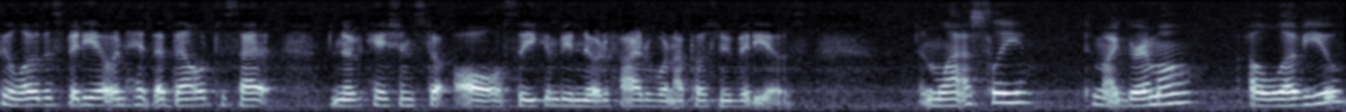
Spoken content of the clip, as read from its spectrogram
below this video and hit the bell to set notifications to all so you can be notified when I post new videos. And lastly, to my grandma, I love you,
